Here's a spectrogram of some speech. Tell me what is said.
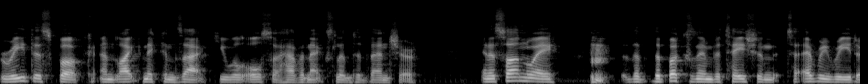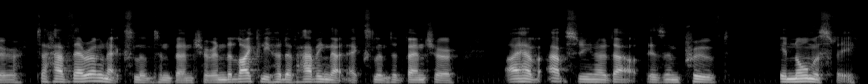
read this book, and like Nick and Zak, you will also have an excellent adventure. In a certain way, hmm. the, the book is an invitation to every reader to have their own excellent adventure, and the likelihood of having that excellent adventure, I have absolutely no doubt, is improved enormously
